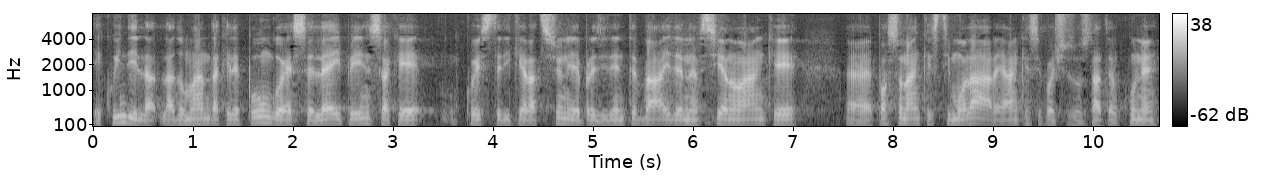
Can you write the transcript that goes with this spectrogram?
E quindi la, la, domanda che le pongo è se lei pensa che queste dichiarazioni del Presidente Biden anche, eh, possano anche stimolare, anche se poi ci sono state alcune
